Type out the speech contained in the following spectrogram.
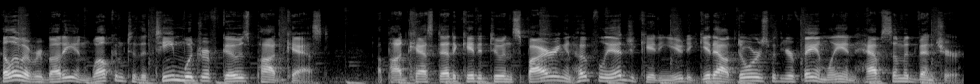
Hello, everybody, and welcome to the Team Woodruff Goes podcast, a podcast dedicated to inspiring and hopefully educating you to get outdoors with your family and have some adventure.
